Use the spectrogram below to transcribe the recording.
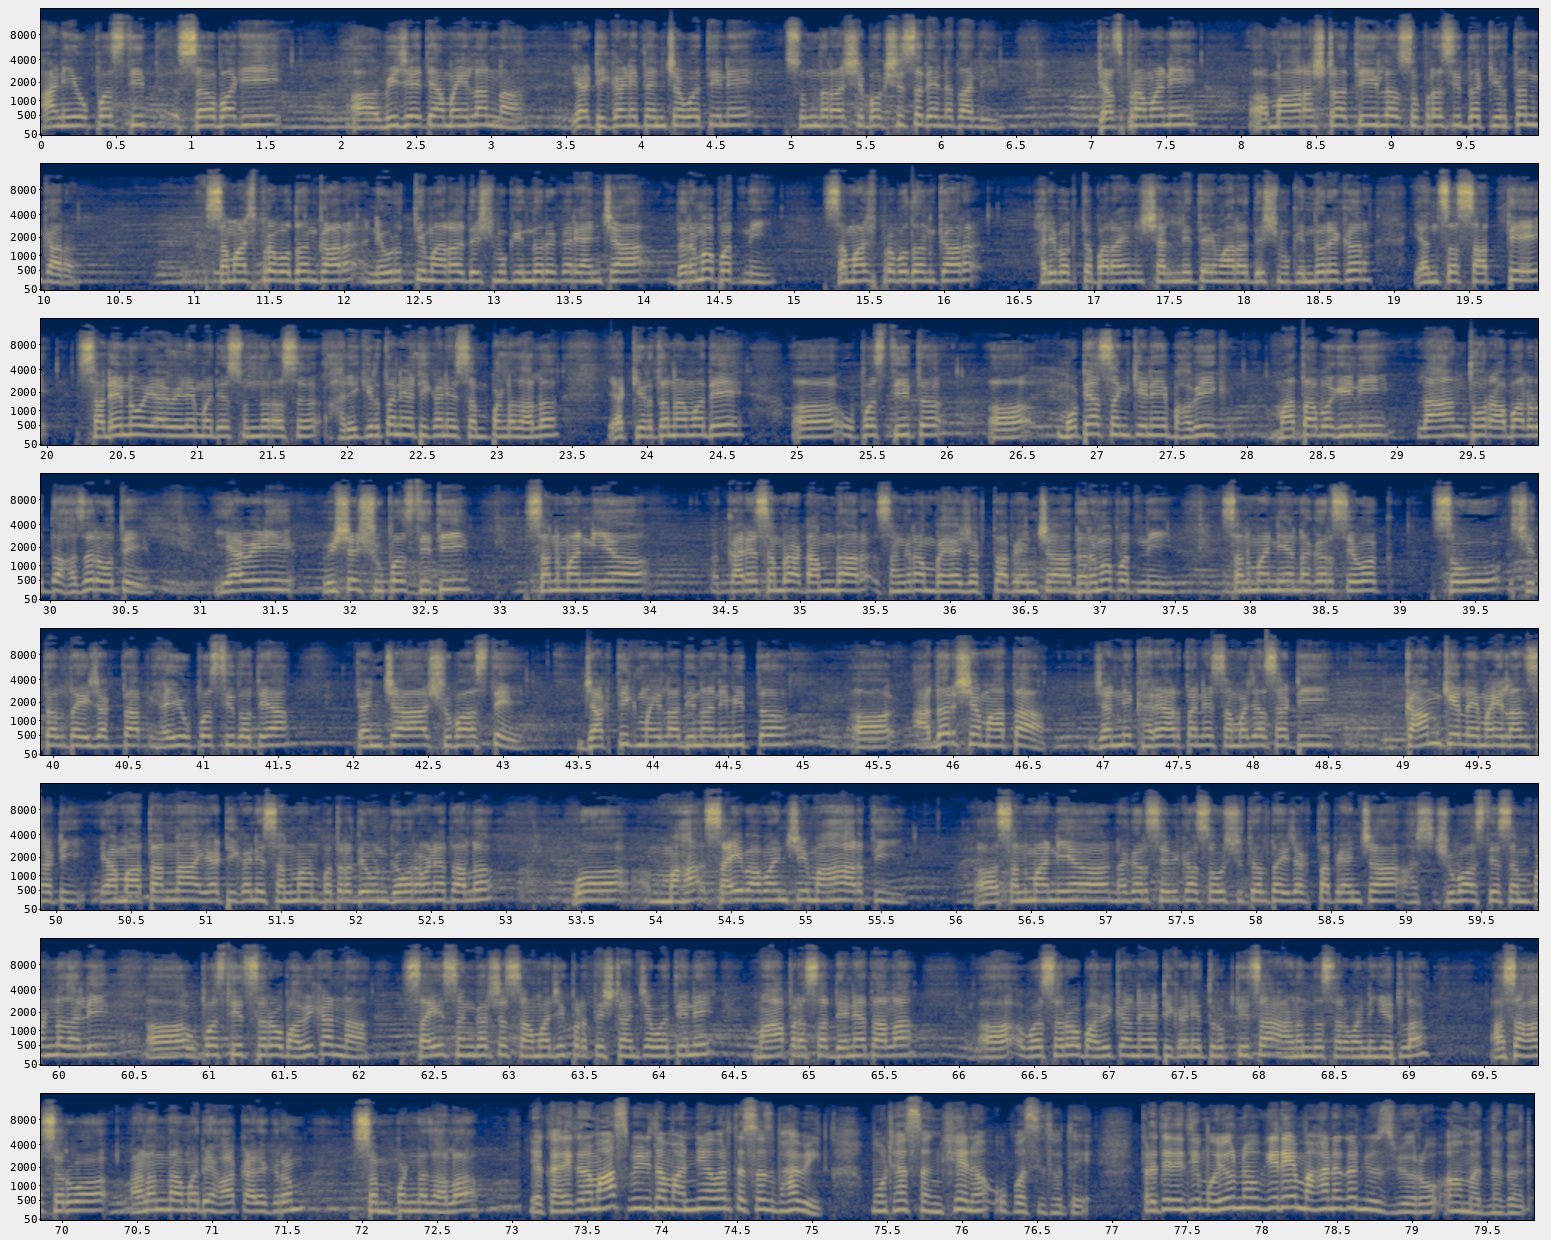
आणि उपस्थित सहभागी विजेत्या महिलांना या ठिकाणी त्यांच्या वतीने सुंदर अशी बक्षिसं देण्यात आली. त्याचप्रमाणे महाराष्ट्रातील सुप्रसिद्ध कीर्तनकार समाज प्रबोधनकार निवृत्ती महाराज देशमुख इंदोरेकर यांच्या धर्मपत्नी समाज प्रबोधनकार हरिभक्तपरायण शालिनीताई महाराज देशमुख इंदोरेकर यांचं सात ते साडेनऊ या वेळेमध्ये सुंदर असं हरिकीर्तन या ठिकाणी संपन्न झालं. या कीर्तनामध्ये उपस्थित मोठ्या संख्येने भाविक माता भगिनी लहान थोर आबालवृद्ध हजर होते. यावेळी विशेष उपस्थिती सन्माननीय कार्यसम्राट आमदार संग्रामभया जगताप यांच्या धर्मपत्नी सन्माननीय नगरसेवक सौ शीतलताई जगताप ह्याही उपस्थित होत्या. त्यांच्या शुभ हस्ते जागतिक महिला दिनानिमित्त आदर्श माता ज्यांनी खऱ्या अर्थाने समाजासाठी काम केलं आहे महिलांसाठी या मातांना या ठिकाणी सन्मानपत्र देऊन गौरवण्यात आलं व महा साईबाबांची महाआरती सन्माननीय नगरसेविका सौ शीतलताई जगताप यांच्या हस- शुभ हस्ते संपन्न झाली. उपस्थित सर्व भाविकांना साई संघर्ष सामाजिक प्रतिष्ठानच्या वतीने महाप्रसाद देण्यात आला व सर्व भाविकांना या ठिकाणी तृप्तीचा आनंद सर्वांनी घेतला. असा हा सर्व आनंदामध्ये हा कार्यक्रम संपन्न झाला. या कार्यक्रमास विविध मान्यवर तसंच भाविक मोठ्या संख्येनं उपस्थित होते. प्रतिनिधी मयूर नवगिरे महानगर न्यूज ब्युरो अहमदनगर.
